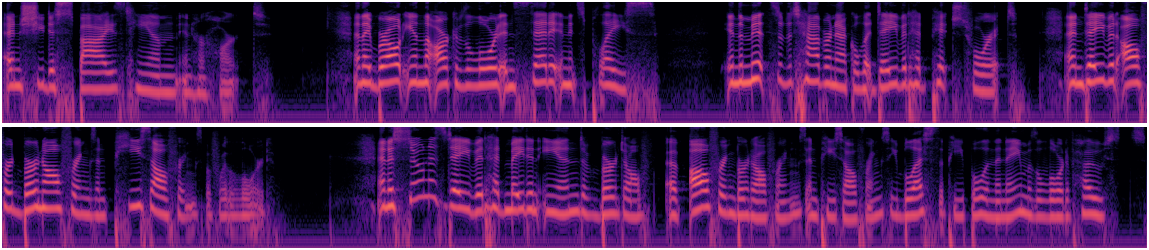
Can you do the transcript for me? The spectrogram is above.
and she despised him in her heart. And they brought in the ark of the Lord and set it in its place in the midst of the tabernacle that David had pitched for it. And David offered burnt offerings and peace offerings before the Lord. And as soon as David had made an end of burnt off- of offering burnt offerings and peace offerings, he blessed the people in the name of the Lord of hosts.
